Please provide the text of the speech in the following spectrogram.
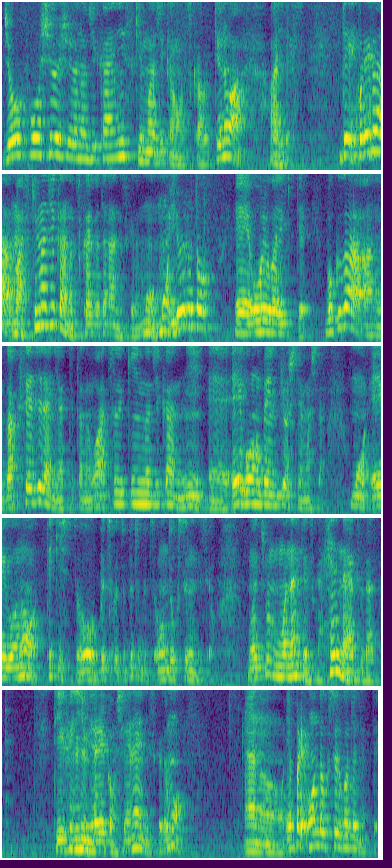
情報収集の時間に隙間時間を使うっていうのはありです。でこれが、まあ、隙間時間の使い方なんですけどももういろいろと、えー、応用ができて僕があの学生時代にやってたのは通勤の時間に、えー、英語の勉強していました。もう英語のテキストをブツブツブツブツ音読するんですよ。もうもうなんていうんですか変なやつだっていうふうに見られるかもしれないんですけどもあのやっぱり音読することによって、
